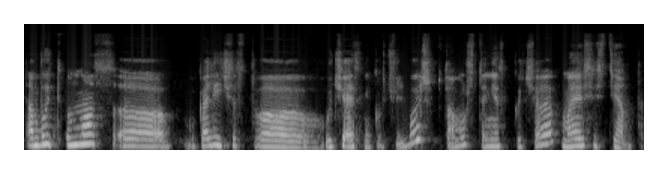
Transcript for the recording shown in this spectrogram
Там будет у нас э, количество участников чуть больше, потому что несколько человек мои ассистенты.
